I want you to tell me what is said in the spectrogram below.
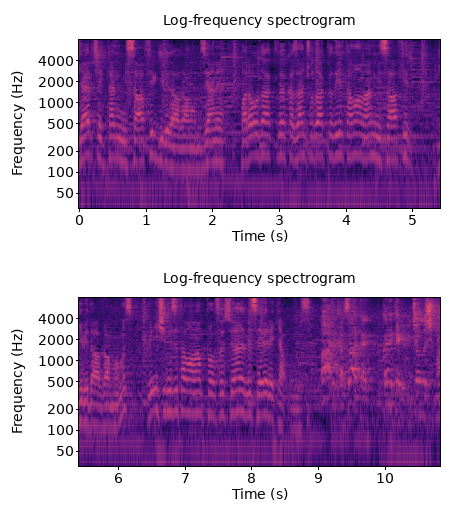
gerçekten misafir gibi davranmamız. Yani para odaklı, kazanç odaklı değil tamamen misafir gibi davranmamız ve işimizi tamamen profesyonel ve severek yapmamız. Harika. Zaten kaliteli bir çalışma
